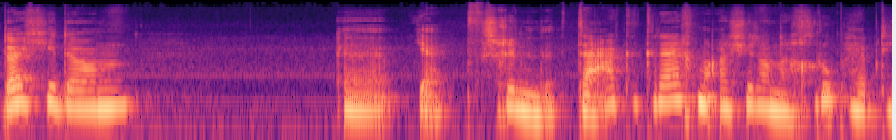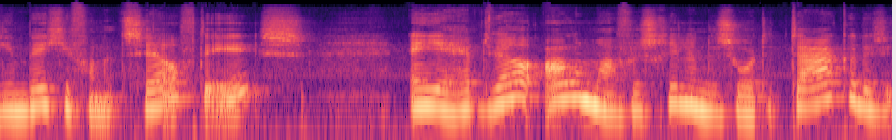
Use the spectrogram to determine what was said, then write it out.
dat je dan uh, ja, verschillende taken krijgt. Maar als je dan een groep hebt die een beetje van hetzelfde is, en je hebt wel allemaal verschillende soorten taken. Dus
